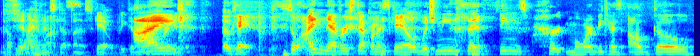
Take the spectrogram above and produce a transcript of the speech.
couple. I haven't months. stepped on a scale because I'm I afraid. okay, so I never step on a scale, which means that things hurt more because I'll go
